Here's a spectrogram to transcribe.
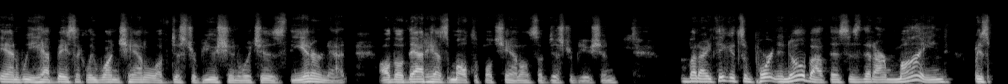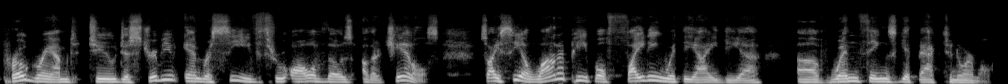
and we have basically one channel of distribution which is the internet although that has multiple channels of distribution. But i think it's important to know about this is that our mind is programmed to distribute and receive through all of those other channels. So I see a lot of people fighting with the idea of when things get back to normal.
